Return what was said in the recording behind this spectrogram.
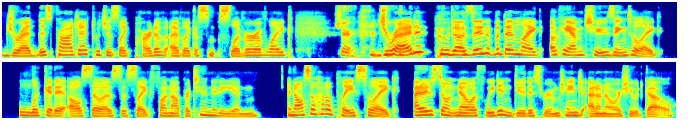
dread this project which is like part of i have like a sliver of like sure. dread. Who doesn't? But then like okay i'm choosing to like look at it also as this like fun opportunity and and also have a place to like i just don't know if we didn't do this room change i don't know where she would go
